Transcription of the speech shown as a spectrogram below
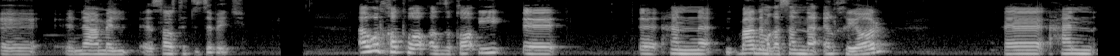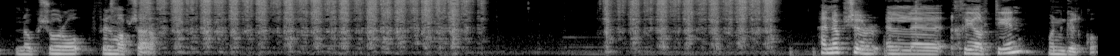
آه، نعمل سلطة الزبادي. أصدقائي آه، آه، هن بعد ما غسلنا الخيار هنبشره في المبشرة. هنبشر الخيارتين ونجيلكم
